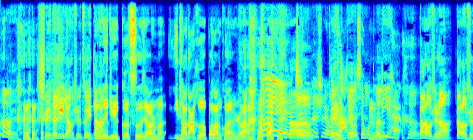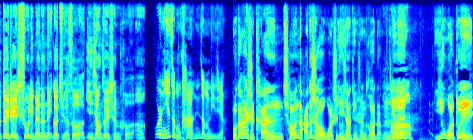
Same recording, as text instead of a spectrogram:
对，水的力量是最大的。那句歌词叫什么？一条大河波浪宽，是吧？对，啊真的是我咋都行，我多嗯厉害。大老师呢？大老师对这书里面的哪个角色印象最深刻？嗯或者你怎么看？你怎么理解？我刚开始看乔文达的时候，我是印象挺深刻的，嗯因为哦以我对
